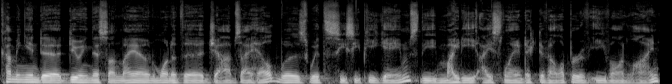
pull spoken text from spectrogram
coming into doing this on my own, one of the jobs I held was with CCP Games, the mighty Icelandic developer of Eve Online,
